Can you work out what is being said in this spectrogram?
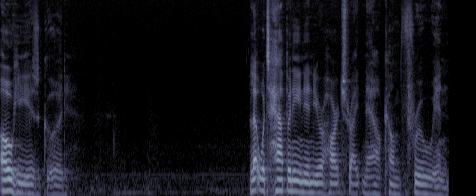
Oh, He is good. Let what's happening in your hearts right now come through in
